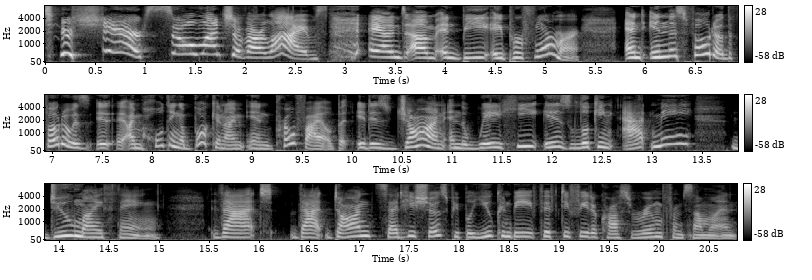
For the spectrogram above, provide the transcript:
to share so much of our lives and um and be a performer. And in this photo, the photo is I'm holding a book and I'm in profile, but it is John and the way he is looking at me do my thing that that Don said he shows people you can be 50 feet across a room from someone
